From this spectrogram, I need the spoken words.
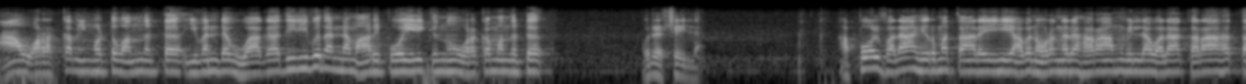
ആ ഉറക്കം ഇങ്ങോട്ട് വന്നിട്ട് ഇവന്റെ വകതിരിവ് തന്നെ മാറിപ്പോയിരിക്കുന്നു. ഉറക്കം വന്നിട്ട് ഒരു രക്ഷയില്ല. അപ്പോൾ ഫലാ ഹിർമത്താലേഹി അവൻ ഉറങ്ങൽ ഹറാമുമില്ല. വലാ കറാഹത്ത.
